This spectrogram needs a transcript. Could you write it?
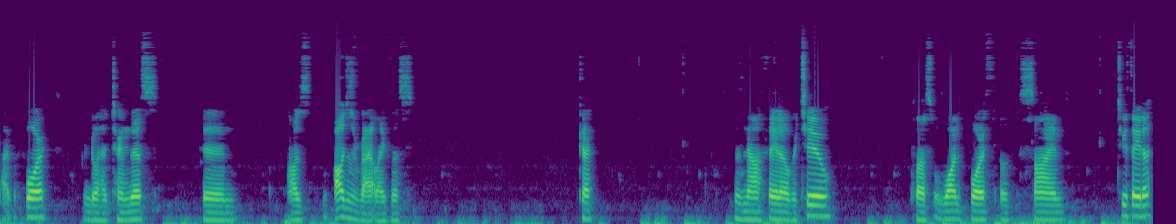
pi over 4. And go ahead turn this and I'll just I'll just write it like this. Okay. This is now theta over 2 plus 1 fourth of sine 2 theta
